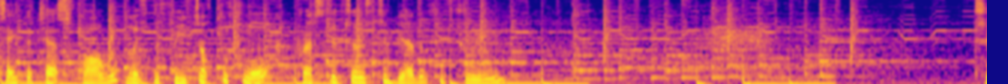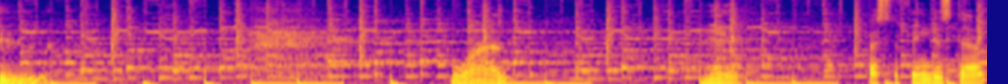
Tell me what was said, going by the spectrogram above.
Take the chest forward, lift the feet off the floor, press the toes together for three, two, one, good. Press the fingers down,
